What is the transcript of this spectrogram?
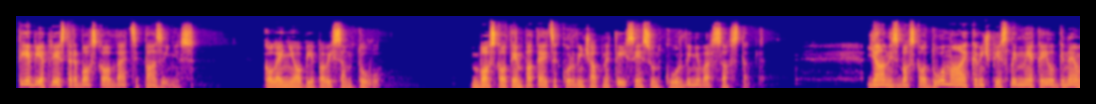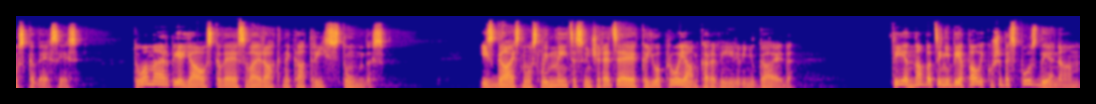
Tie bija priestera Bosko veci paziņas. Koleņo bija pavisam tuvu. Bosko tiem pateica, kur viņš apmetīsies un kur viņu var sastapt. Jānis Bosko domāja, ka viņš pie slimnieka ilgi neuzkavēsies, Tomēr bija jāuzkavējas vairāk nekā trīs stundas. Izgājis no slimnīcas, viņš redzēja, ka joprojām karavīri viņu gaida. Tie nabadziņi bija palikuši bez pusdienām.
